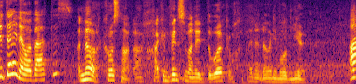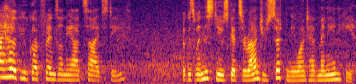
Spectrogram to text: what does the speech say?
Did they know about this? Uh, no, of course not. I, I convinced them I needed the work. They don't know any more than you. I hope you've got friends on the outside, Steve. Because when this news gets around, you certainly won't have many in here.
